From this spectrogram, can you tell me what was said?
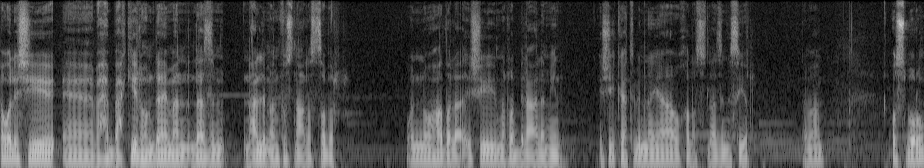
أول شيء آه، بحب أحكي لهم دائما لازم نعلم أنفسنا على الصبر وإنه هذا شيء من رب العالمين. شيء كاتب لنا إياه وخلص لازم يصير. تمام؟ اصبروا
